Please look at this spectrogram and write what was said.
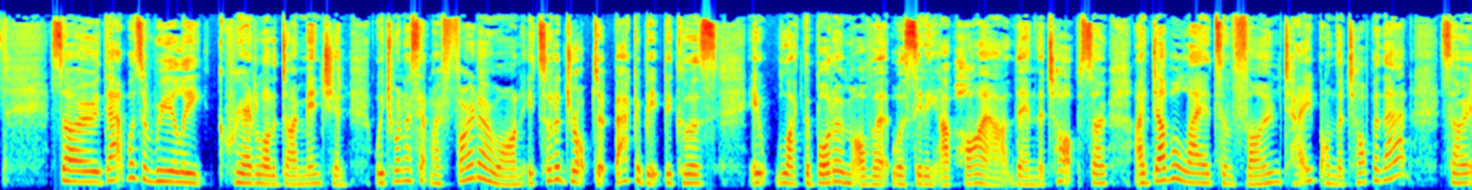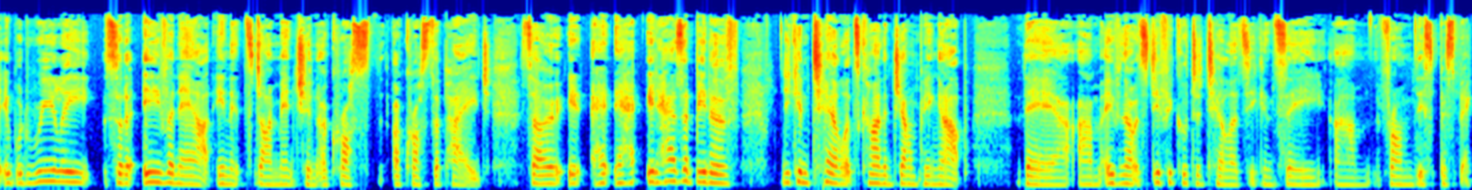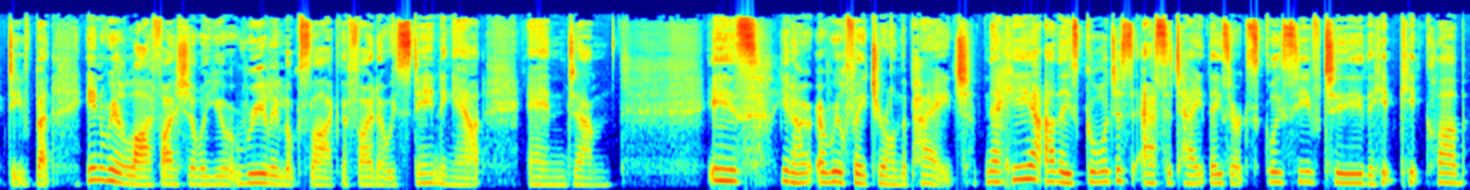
So that was a really create a lot of dimension, which when I set my photo on, it sort of dropped it back a bit because it like the bottom of it was sitting up higher than the top. So I double layered some foam tape on the top of that so it would really sort of even out in its dimension across across the page. So it it has a bit of you can tell it's kind of jumping up there, um, even though it's difficult to tell, as you can see um, from this perspective. But in real life, I assure you, it really looks like the photo is standing out and um, is, you know, a real feature on the page. Now, here are these gorgeous acetate, these are exclusive to the Hip Kit Club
